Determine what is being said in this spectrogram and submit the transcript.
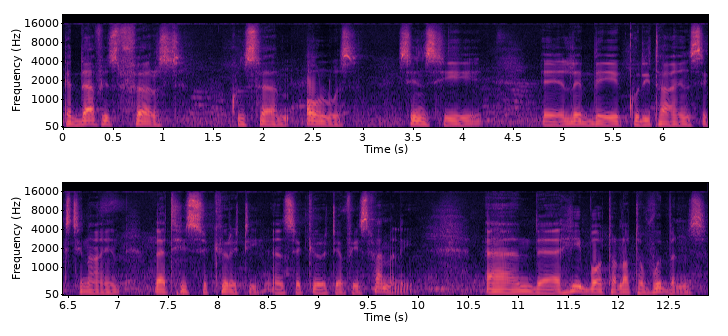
Gaddafi's first concern always, since he uh, led the coup d'etat in 69, that his security and security of his family and uh, he bought a lot of weapons.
